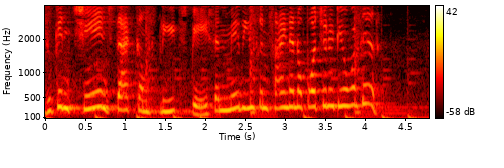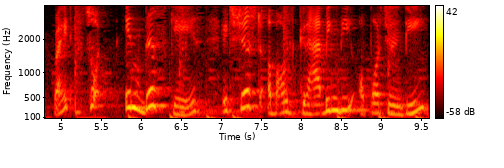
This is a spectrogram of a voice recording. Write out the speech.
you can change that complete space and maybe you can find an opportunity over there right? So in this case it's just about grabbing the opportunity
